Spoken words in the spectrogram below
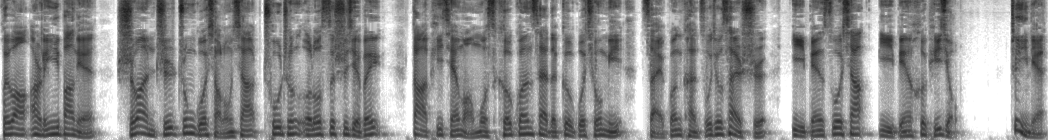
回望二零一八年，十万只中国小龙虾出征俄罗斯世界杯，大批前往莫斯科观赛的各国球迷在观看足球赛时，一边嗦虾一边喝啤酒。这一年，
